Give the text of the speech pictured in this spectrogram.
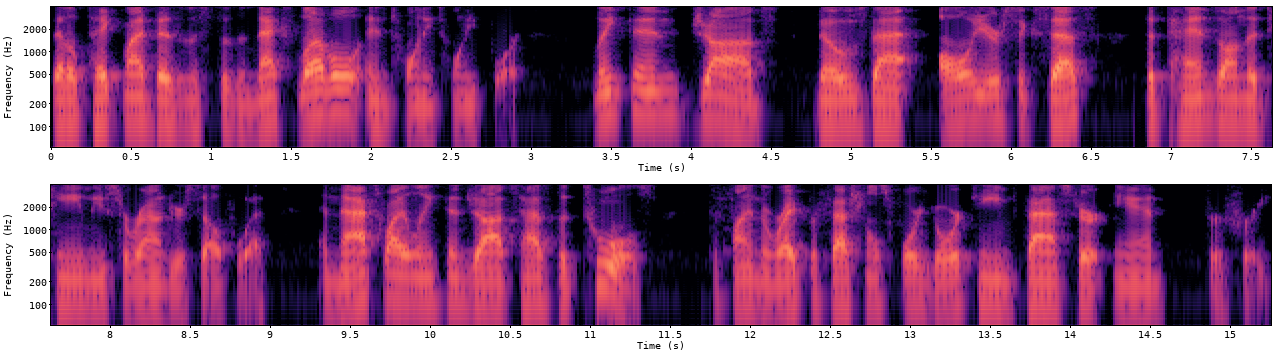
that'll take my business to the next level in 2024? LinkedIn Jobs knows that all your success depends on the team you surround yourself with. And that's why LinkedIn Jobs has the tools to find the right professionals for your team faster and for free.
